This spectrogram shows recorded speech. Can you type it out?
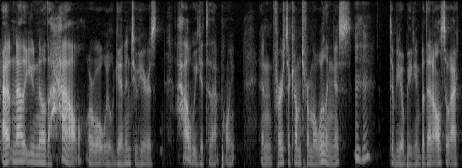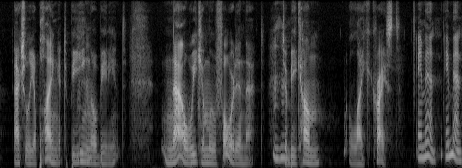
now that you know the how, or what we'll get into here is how we get to that point. And first, it comes from a willingness to be obedient, but then also act, actually applying it to being obedient. Now we can move forward in that to become like Christ. Amen. Amen.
